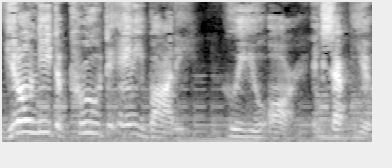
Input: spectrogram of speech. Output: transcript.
You don't need to prove to anybody who you are except you.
